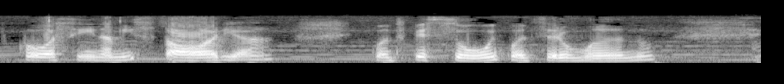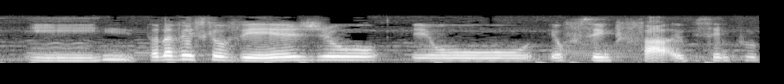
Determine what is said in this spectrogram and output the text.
ficou assim na minha história, enquanto pessoa, enquanto ser humano. E toda vez que eu vejo, eu, eu sempre falo, eu sempre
